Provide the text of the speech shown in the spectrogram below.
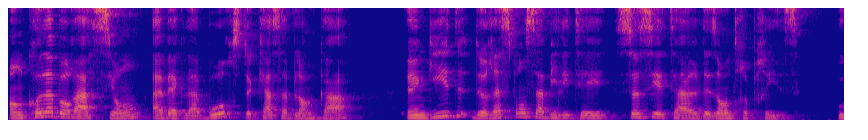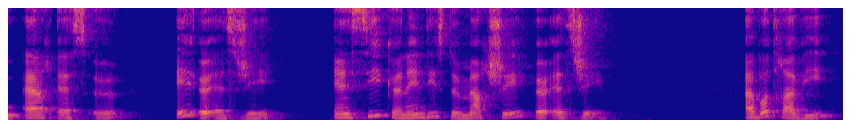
en collaboration avec la Bourse de Casablanca, un guide de responsabilité sociétale des entreprises, ou RSE, et ESG, ainsi qu'un indice de marché ESG. À votre avis,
